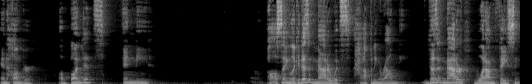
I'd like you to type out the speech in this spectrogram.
and hunger, abundance and need. Paul's saying, look, it doesn't matter what's happening around me. It doesn't matter what I'm facing.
